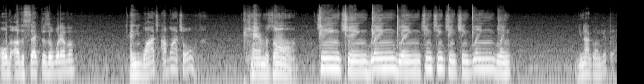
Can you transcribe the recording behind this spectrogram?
all the other sectors or whatever, and you watch, I watch all of them. Cameras on. Ching ching bling bling ching ching ching ching bling bling. You're not gonna get that.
